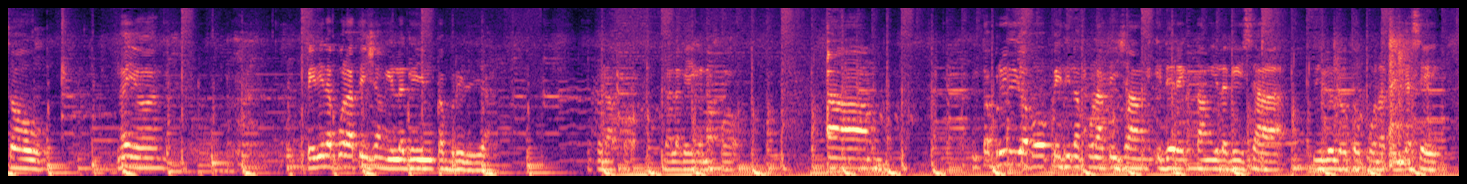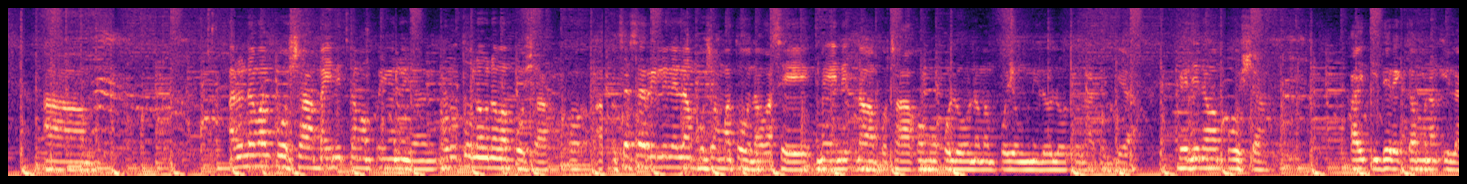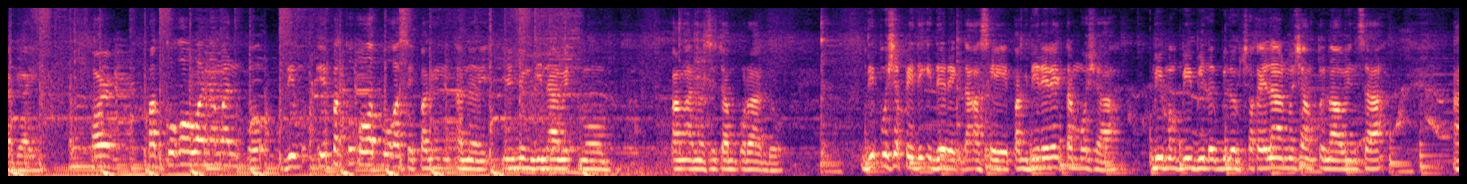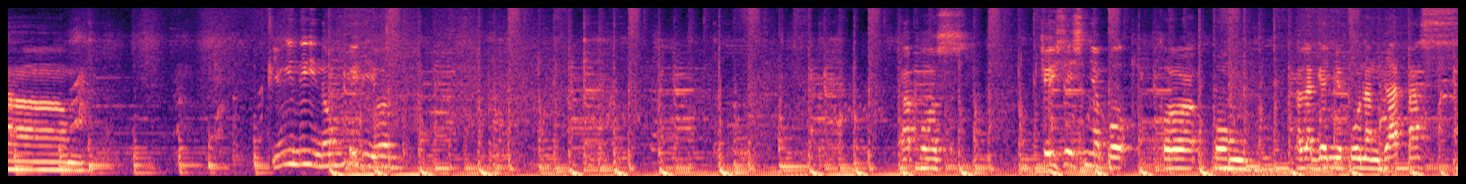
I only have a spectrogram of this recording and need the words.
So, ngayon, pwede na po natin siyang ilagay yung tabrilya. Ito na po. Lalagay ko na po. Um, yung tabrilya po, pwede na po natin siyang idirektang ilagay sa niluluto po natin kasi um, ano naman po siya, mainit naman po yung ano yan. Narutunaw naman po siya. O, uh, magsasarili na lang po siyang matunaw kasi mainit naman po. Tsaka kumukulo naman po yung niluluto natin. Kaya pwede naman po siya kahit idirekta mo nang ilagay. Or pag naman po, di, eh, pag po kasi pag ano, yun yung ginamit mo pang ano sa champurado, hindi po siya pwedeng idirekta kasi pag didirekta mo siya, hindi magbibilog-bilog siya. Kailangan mo siyang tunawin sa um, yung iniinom, pwede yun. Tapos, choices niya po kung, kung talagyan niyo po ng gatas,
